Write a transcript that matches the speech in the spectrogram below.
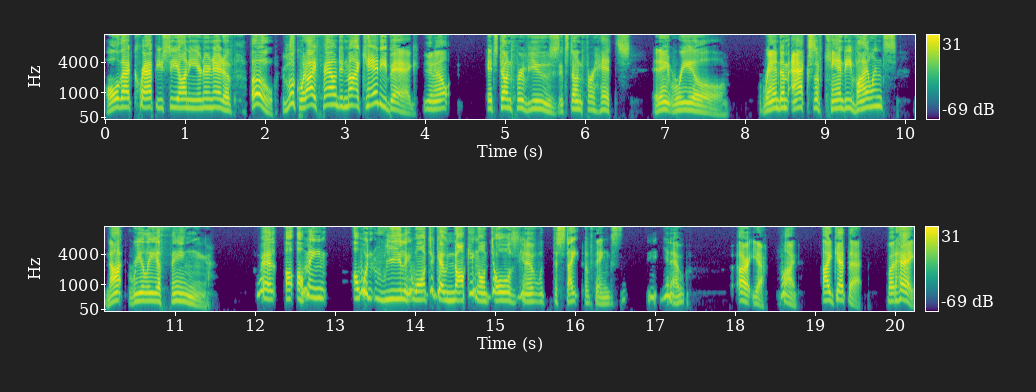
All that crap you see on the internet of, oh, look what I found in my candy bag, you know? It's done for views, it's done for hits. It ain't real. Random acts of candy violence? Not really a thing. Well, I, I mean, I wouldn't really want to go knocking on doors, you know, with the state of things. You know. Alright, yeah, fine. I get that. But hey,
